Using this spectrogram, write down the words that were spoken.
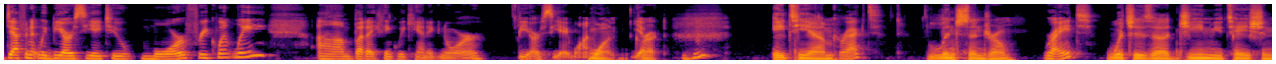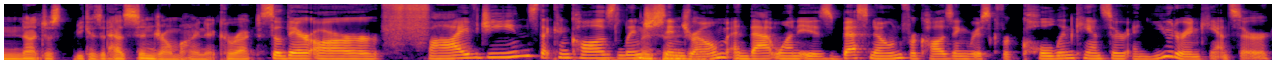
definitely BRCA2 more frequently, um, but I think we can't ignore BRCA1. One, Yep. correct. Mhm. ATM, Correct. Lynch syndrome, right? which is a gene mutation, not just because it has syndrome behind it, correct? So there are five genes that can cause Lynch, Lynch syndrome. syndrome, and that one is best known for causing risk for colon cancer and uterine cancer.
